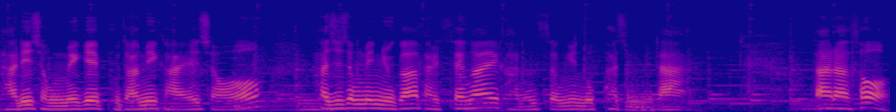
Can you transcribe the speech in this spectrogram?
다리 정맥에 부담이 가해져 하지정맥류가 발생할 가능성이 높아집니다. 따라서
